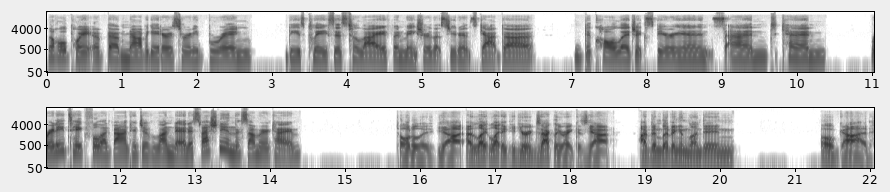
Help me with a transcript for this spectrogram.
the whole point of the navigator is to really bring these places to life and make sure that students get the the college experience and can really take full advantage of London, especially in the summertime. Totally. Yeah. I like like you're exactly right cuz yeah, I've been living in London Oh god.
